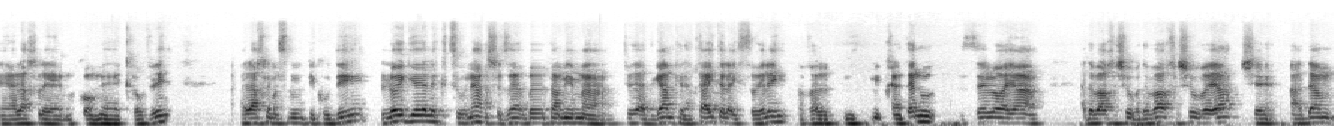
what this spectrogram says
הלך למקום קרבי, הלך למסלול פיקודי, לא הגיע לקצונה, שזה הרבה פעמים, את יודעת, גם כן הטייטל הישראלי, אבל מבחינתנו זה לא היה הדבר החשוב. הדבר החשוב היה שהאדם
